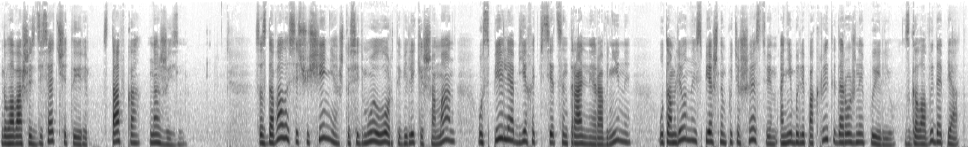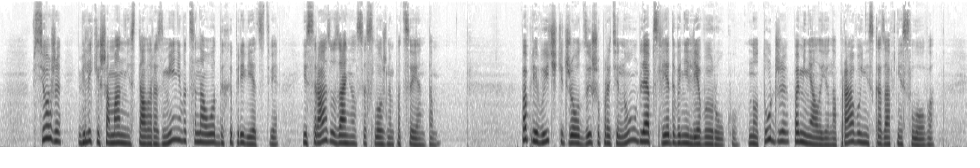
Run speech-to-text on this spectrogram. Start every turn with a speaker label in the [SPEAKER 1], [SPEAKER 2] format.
[SPEAKER 1] Глава 64. Ставка на жизнь. Создавалось ощущение, что седьмой лорд и великий шаман успели объехать все центральные равнины. Утомленные спешным путешествием, они были покрыты дорожной пылью с головы до пят. Все же великий шаман не стал размениваться на отдых и приветствие и сразу занялся сложным пациентом. По привычке Джоу Цзышу протянул для обследования левую руку, но тут же поменял ее на правую, не сказав ни слова.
